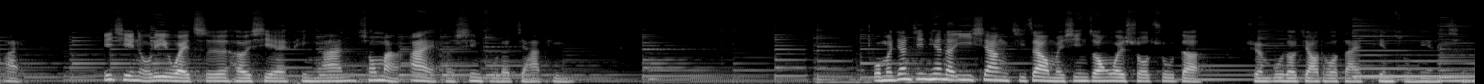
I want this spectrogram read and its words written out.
爱，一起努力维持和谐、平安、充满爱和幸福的家庭。我们将今天的意向及在我们心中未说出的，全部都交托在天主面前。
